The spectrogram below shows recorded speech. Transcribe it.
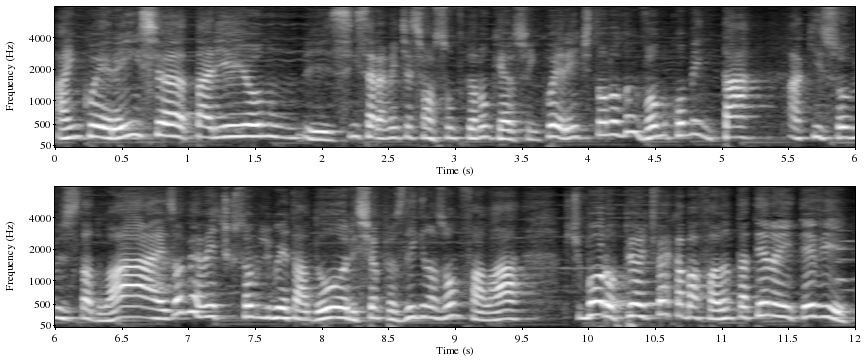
A incoerência estaria eu não. E sinceramente esse é um assunto que eu não quero ser incoerente, então nós não vamos comentar aqui sobre os estaduais, obviamente sobre Libertadores, Champions League, nós vamos falar. Futebol europeu a gente vai acabar falando. Tá tendo aí, teve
